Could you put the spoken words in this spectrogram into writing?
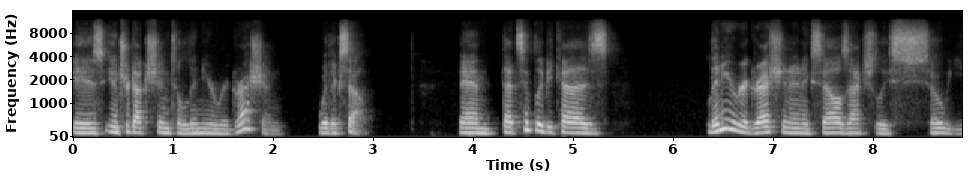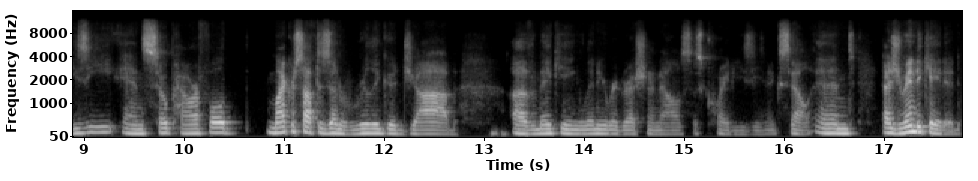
is Introduction to Linear Regression with Excel. And that's simply because linear regression in Excel is actually so easy and so powerful Microsoft has done a really good job of making linear regression analysis quite easy in Excel. And as you indicated,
